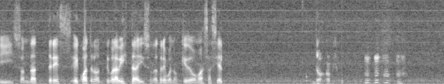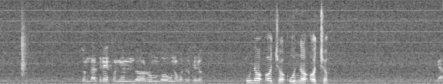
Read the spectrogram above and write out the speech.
Y Sonda 3, eh, 4 no te tengo la vista y Sonda 3, bueno, quedó más hacia el... 2 copy. Sonda 3 poniendo rumbo 140. 1-8, 1-8. Ya.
